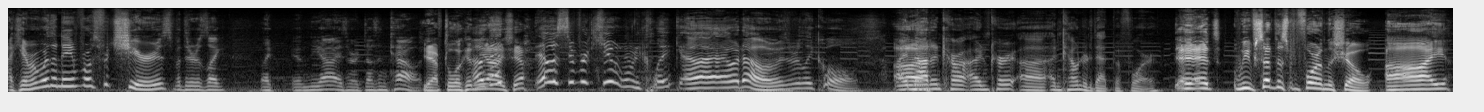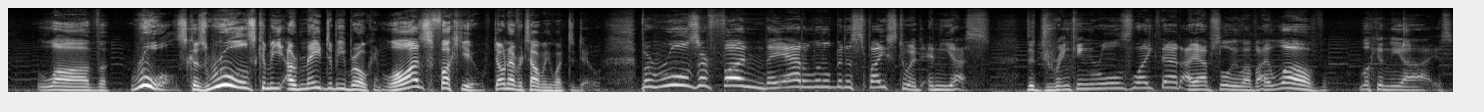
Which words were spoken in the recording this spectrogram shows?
I can't remember the name was for Cheers, but there was like like in the eyes or it doesn't count. You have to look in Oh, the that- eyes, yeah. That was super cute when Clink. Uh, I don't know. It was really cool. I had Uh, not incur- incur- uh, encountered that before. it's we've said this before on the show. I love rules because rules can be are made to be broken. Laws, fuck you. Don't ever tell me what to do. But rules are fun. They add a little bit of spice to it. And yes, the drinking rules like that, I absolutely love. I love look in the eyes.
